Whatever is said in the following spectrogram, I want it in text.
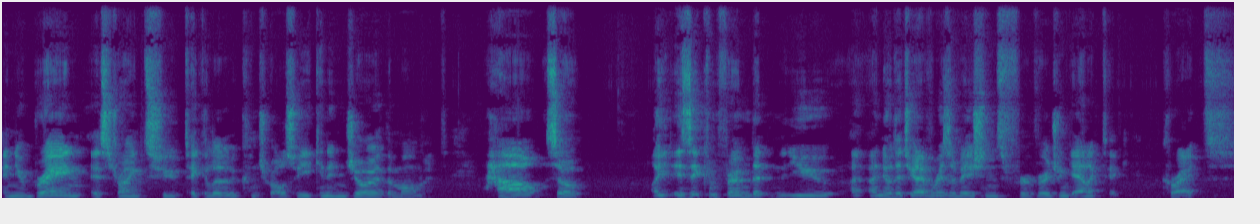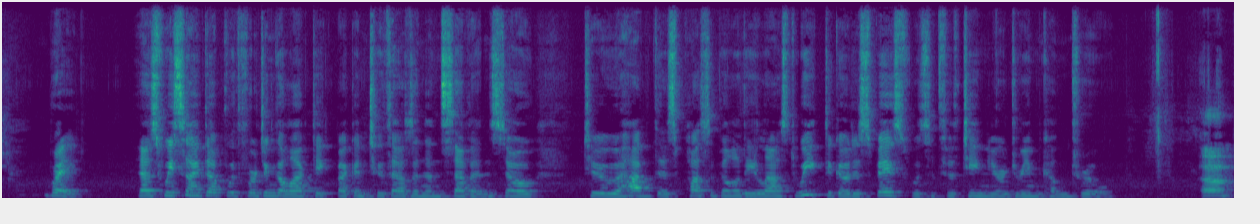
and your brain is trying to take a little bit control so you can enjoy the moment how so is it confirmed that you I, I know that you have reservations for virgin galactic correct Right. Yes, we signed up with Virgin Galactic back in 2007. So to have this possibility last week to go to space was a 15 year dream come true. um,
